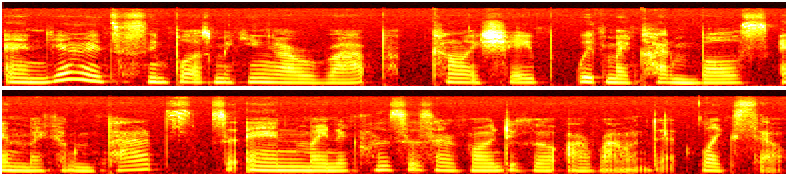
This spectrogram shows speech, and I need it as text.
And yeah, it's as simple as making a wrap kind of like shape with my cotton balls and my cotton pads. So, and my necklaces are going to go around it like so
